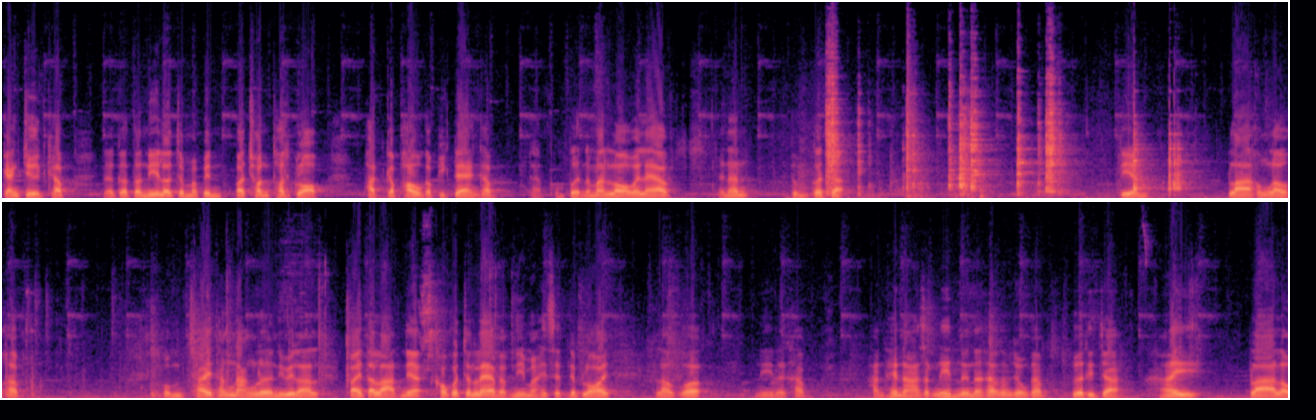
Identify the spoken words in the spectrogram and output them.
แกงจืดครับ แล้วก็ตอนนี้เราจะมาเป็นปลาช่อนทอดกรอบ ผัดกะเพรากับพริกแดงครับครับผมเปิดน้ำมันรอไว้แล้วดังนั้นผมก็จะ เตรียมปลาของเราครับ ผมใช้ทั้งหนังเลยนี่เวลาไปตลาดเนี่ยเขาก็จะแล่แบบนี้มาให้เสร็จเรียบร้อย เราก็นี่เลยครับ หั่นให้หนาสักนิดหนึ่งนะครับท่านผู้ชมครับ เพื่อที่จะให้ปลาเรา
